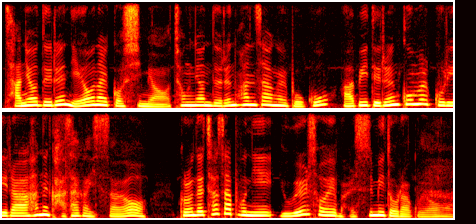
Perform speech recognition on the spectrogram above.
자녀들은 예언할 것이며 청년들은 환상을 보고 아비들은 꿈을 꾸리라 하는 가사가 있어요. 그런데 찾아보니 요엘서의 말씀이더라고요.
